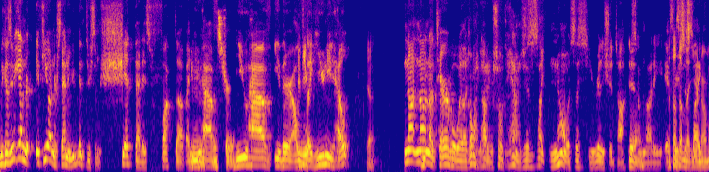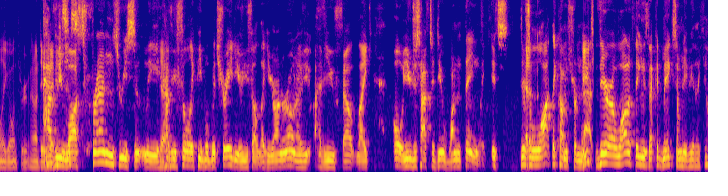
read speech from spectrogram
Because if you under if you understand him, you've been through some shit that is fucked up, and you Mm, have that's true. you have either a, you- like you need help Yeah. not not in a terrible way like oh my god you're so damaged it's just like no it's just you really should talk to Yeah. somebody if It's not you're something that you're like normally going through on a have you basis. lost friends recently Yeah. have you felt like people betrayed you have you felt like you're on your own have you have you felt like oh you just have to do one thing like it's there's a lot that comes from that. there are a lot of things that could make somebody be like, "Yo,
